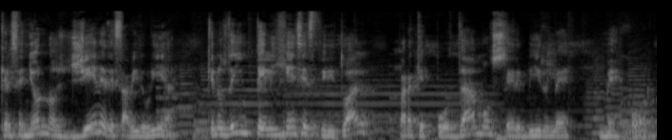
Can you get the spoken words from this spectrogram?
Que el Señor nos llene de sabiduría, que nos dé inteligencia espiritual para que podamos servirle mejor.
